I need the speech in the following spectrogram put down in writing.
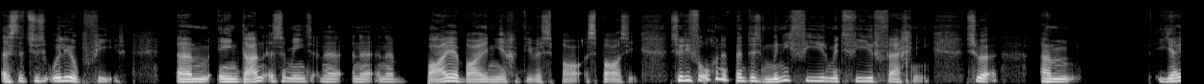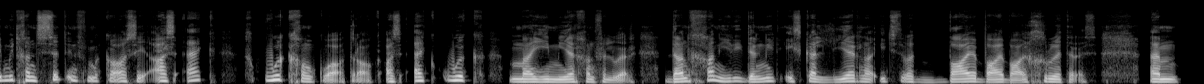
is dit soos olie op vuur. Um en dan is 'n mens in 'n in 'n in 'n baie baie negatiewe spa, spasie. So die volgende punt is moenie vuur met vuur veg nie. So um jy moet gaan sit en vir mekaar sê as ek ook gaan kwaad raak, as ek ook my meer gaan verloor, dan gaan hierdie ding net eskaleer na iets wat baie baie baie groter is. Um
